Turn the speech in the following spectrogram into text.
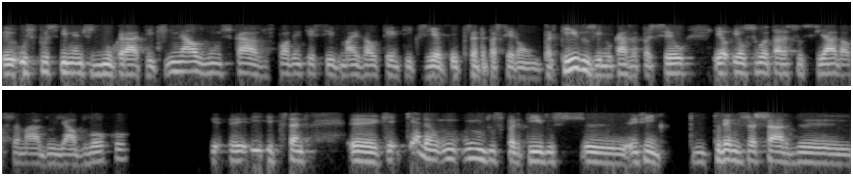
eh, os procedimentos democráticos, em alguns casos, podem ter sido mais autênticos e, portanto, apareceram partidos, e no caso apareceu, ele, ele chegou a estar associado ao chamado Yabloko, e, e, e, portanto, eh, que, que era um, um, dos partidos, eh, enfim, podemos achar de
